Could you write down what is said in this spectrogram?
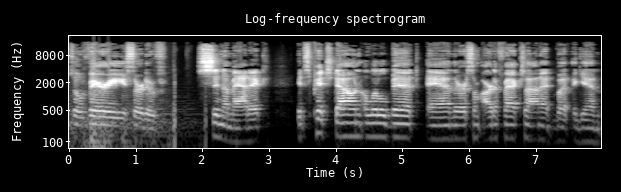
So very sort of cinematic. It's pitched down a little bit and there are some artifacts on it, but again,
